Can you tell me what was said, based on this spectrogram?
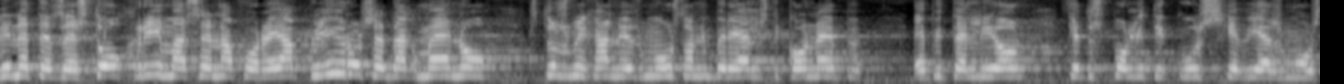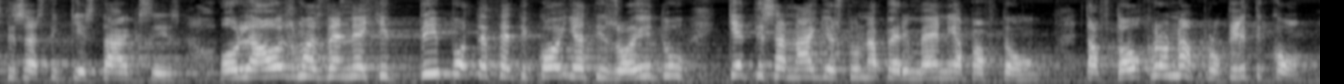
Δίνεται ζεστό χρήμα σε ένα φορέα πλήρως ενταγμένο στους μηχανισμούς των υπεριαλιστικών επιτελείων και τους πολιτικούς σχεδιασμούς της αστικής τάξης. Ο λαός μας δεν έχει τίποτε θετικό για τη ζωή του και τις ανάγκες του να περιμένει από αυτό. Ταυτόχρονα προκλητικό.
